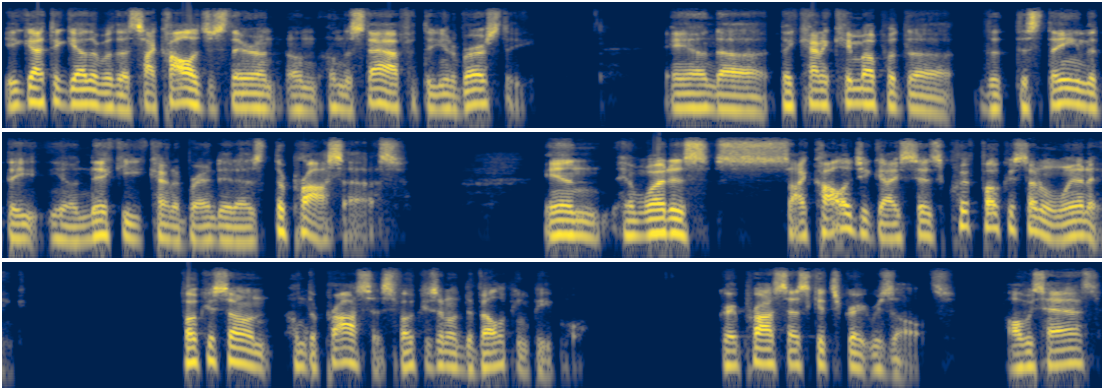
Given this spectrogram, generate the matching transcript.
he got together with a psychologist there on, on, on the staff at the university and uh, they kind of came up with the, the, this thing that they you know Nicky kind of branded as the process and and what his psychology guy says quit focusing on winning. Focus on on the process. Focus on developing people. Great process gets great results. Always has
